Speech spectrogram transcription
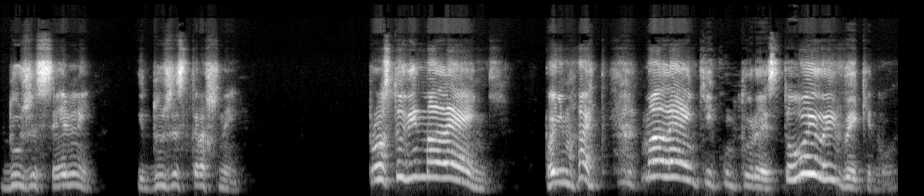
дуже сильний і дуже страшний. Просто він маленький. Понімаєте? Маленький культурист, того його і викинули.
